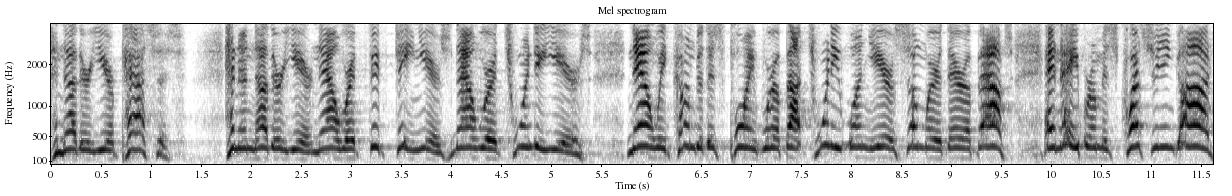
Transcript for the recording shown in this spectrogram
Another year passes and another year. Now we're at 15 years. Now we're at 20 years. Now we come to this point. We're about 21 years, somewhere thereabouts. And Abram is questioning God.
